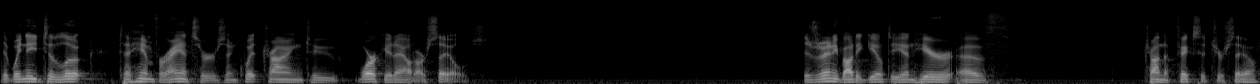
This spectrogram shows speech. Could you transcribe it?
That we need to look to Him for answers and quit trying to work it out ourselves. Is there anybody guilty in here of trying to fix it yourself?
